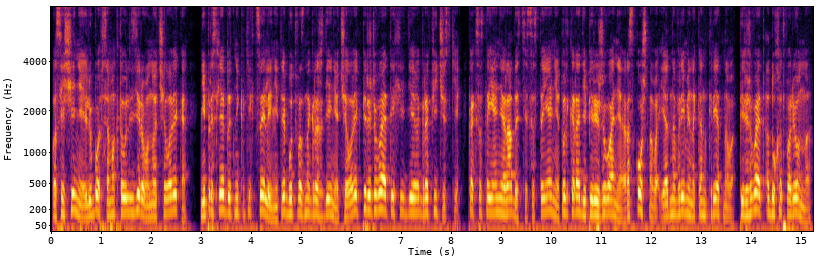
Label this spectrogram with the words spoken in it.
Восхищение и любовь самоактуализированного человека не преследуют никаких целей, не требуют вознаграждения. Человек переживает их идеографически, как состояние радости, состояние только ради переживания, роскошного и одновременно конкретного, переживает одухотворенно,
